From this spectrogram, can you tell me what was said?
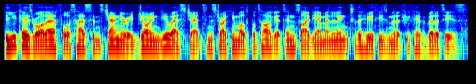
The UK's Royal Air Force has since January joined US jets in striking multiple targets inside Yemen linked to the Houthis' military capabilities.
